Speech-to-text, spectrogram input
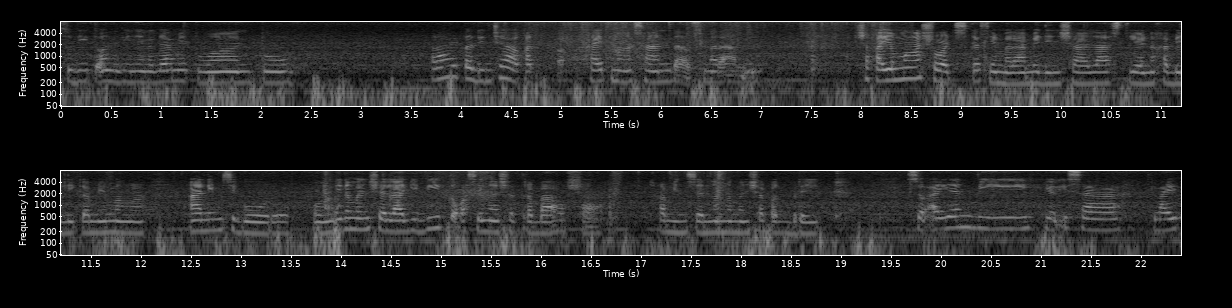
So, dito ang hindi niya nagamit. One, two. Marami pa din siya. Kahit mga sandals, marami. Tsaka yung mga shorts kasi marami din siya. Last year, nakabili kami mga anim siguro. O, hindi naman siya lagi dito kasi nasa trabaho siya. Kaminsan lang naman siya pag break. So, ayan B. Yung isa, light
